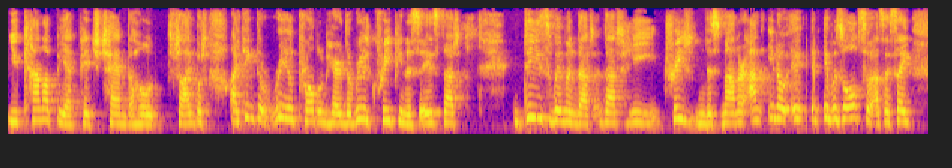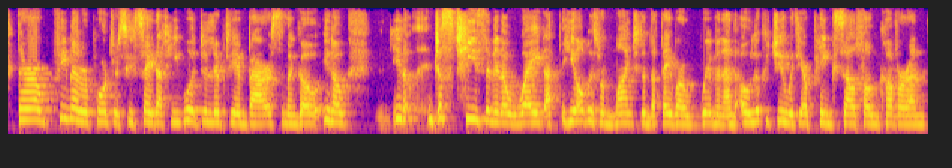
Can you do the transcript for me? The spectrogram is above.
you cannot be at pitch 10 the whole time. But I think the real problem here the real creepiness is that these women that that he treated in this manner, and you know, it, it, was also, as I say, there are female reporters who say that he would deliberately embarrass them and go, you know, you know, just tease them in a way that he always reminded them that they were women, and oh, look at you with your pink cell phone cover, and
